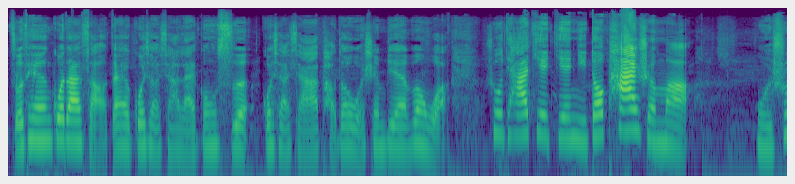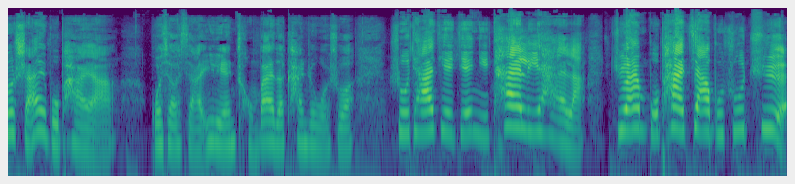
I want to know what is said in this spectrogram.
昨天郭大嫂带郭晓霞来公司，郭晓霞跑到我身边问我：“薯条姐姐，你都怕什么？”我说：“啥也不怕呀。”郭晓霞一脸崇拜地看着我说：“薯条姐姐，你太厉害了，居然不怕嫁不出去。”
